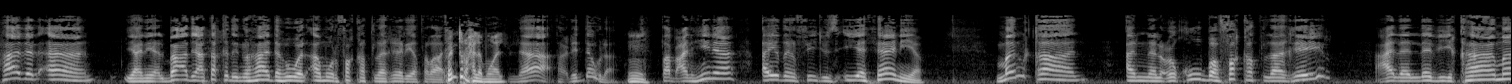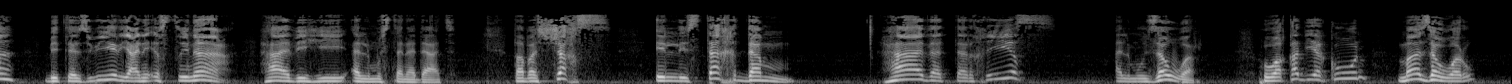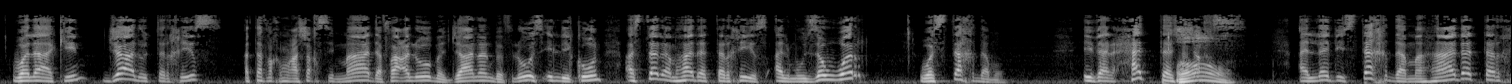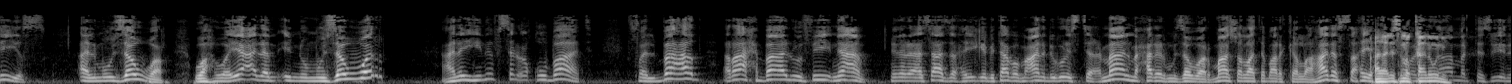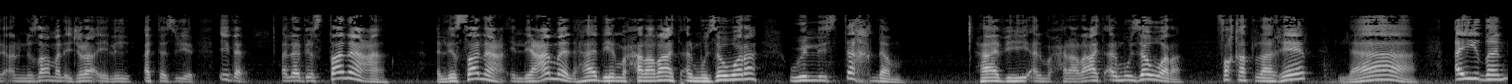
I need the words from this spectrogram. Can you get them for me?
هذا الآن يعني البعض يعتقد إنه هذا هو الأمر فقط لا غير يا طلال فين تروح الأموال؟ لا للدوله م. طبعا هنا أيضا في جزئية ثانية من قال أن العقوبة فقط لا غير على الذي قام بتزوير يعني اصطناع هذه المستندات طب الشخص اللي استخدم هذا الترخيص المزور هو قد يكون ما زوروا ولكن جاله الترخيص أتفق مع شخص ما دفع له مجانا بفلوس اللي يكون استلم هذا الترخيص المزور واستخدمه إذا حتى الشخص أوه. الذي استخدم هذا الترخيص المزور وهو يعلم إنه مزور عليه نفس العقوبات فالبعض راح باله في نعم هنا الاساتذه الحقيقة بيتابعوا معنا بيقول استعمال محرر مزور. ما شاء الله تبارك الله. هذا الصحيح. هذا الاسم القانوني. النظام التزوير النظام الإجرائي للتزوير. اذا الذي اصطنع اللي صنع اللي عمل هذه المحررات المزورة واللي استخدم هذه المحررات المزورة. فقط لا غير لا. أيضا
